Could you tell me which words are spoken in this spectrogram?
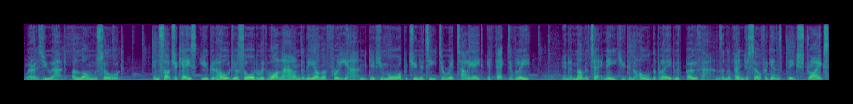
whereas you had a long sword. In such a case, you could hold your sword with one hand and the other free hand gives you more opportunity to retaliate effectively. In another technique, you can hold the blade with both hands and defend yourself against big strikes,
